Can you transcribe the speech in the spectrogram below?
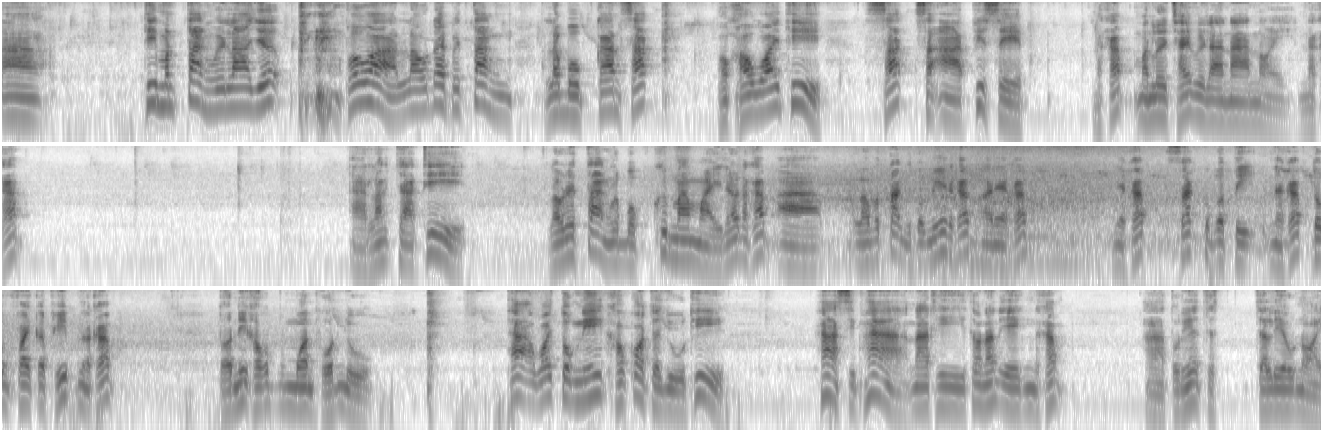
อ่า ที่มันตั้งเวลาเยอะ เพราะว่าเราได้ไปตั้งระบบการซักของเขาไว้ที่ซักสะอาดพิเศษนะครับ มันเลยใช้เวลานานหน่อยนะครับหลังจากที่เราได้ตั้งระบบขึ้นมาใหม่แล้วนะครับเรามาตั้งอยู่ตรงนี้นะครับเนี่ยครับเนี่ยครับซักปกตินะครับ ตรงไฟกระพริบนะครับ ตอนนี้เขาก็ประมวลผลอยู่ ถ้าเอาไว้ตรงนี้เขาก็จะอยู่ที่ 55 นาทีเท่านั้นเองนะครับ อ่า ตัวนี้จะจะเร็วหน่อย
